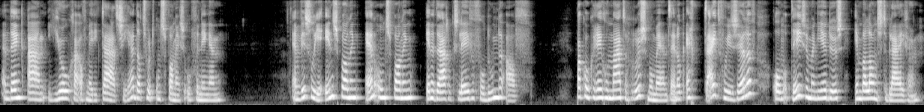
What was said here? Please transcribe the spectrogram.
en denk aan yoga of meditatie, hè, dat soort ontspanningsoefeningen. En wissel je inspanning en ontspanning in het dagelijks leven voldoende af. Pak ook regelmatig rustmomenten en ook echt tijd voor jezelf om op deze manier dus in balans te blijven.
